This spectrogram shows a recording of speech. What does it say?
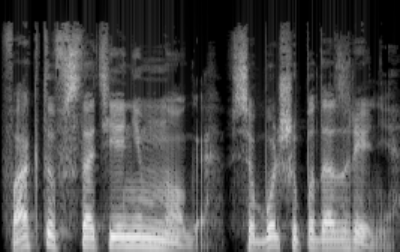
Фактов в статье немного, все больше подозрения.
